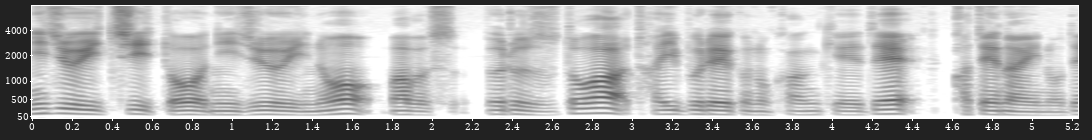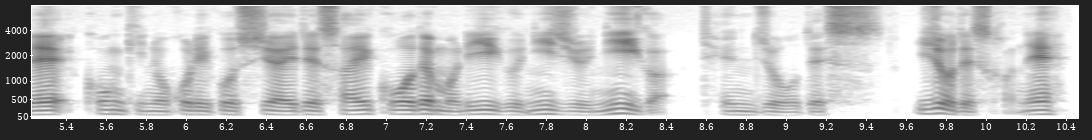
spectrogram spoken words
21位と20位のマブス、ブルーズとはタイブレークの関係で勝てないので、今季残り5試合で最高でもリーグ22位が天井です。以上ですかね。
